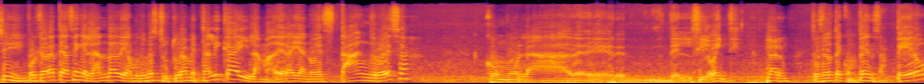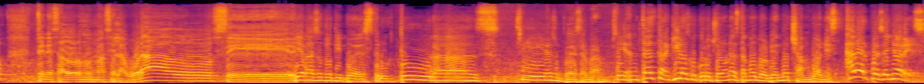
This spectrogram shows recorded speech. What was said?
Sí. Porque ahora te hacen el anda, digamos, de una estructura metálica y la madera ya no es tan gruesa como la de- del siglo XX. Claro. Entonces eso te compensa, pero tenés adornos más elaborados, eh, Llevas otro tipo de Sí, eso puede ser, va. Sí, entonces tranquilos, cucuruchorones, estamos volviendo chambones. A ver, pues señores,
